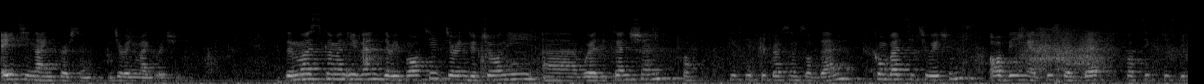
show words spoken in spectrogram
89% during migration. The most common events they reported during the journey uh, were detention for 53% of them, combat situations, or being at risk of death for 66%.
